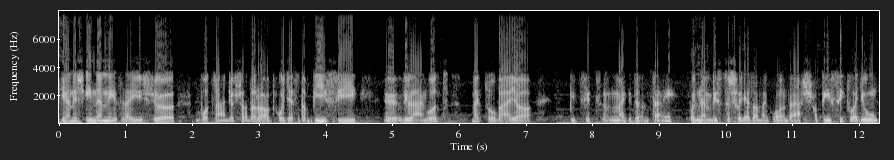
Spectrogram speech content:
igen, és innen nézve is uh, botrányos a darab, hogy ezt a PC uh, világot megpróbálja picit megdönteni, hogy nem biztos, hogy ez a megoldás. Ha PC vagyunk,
